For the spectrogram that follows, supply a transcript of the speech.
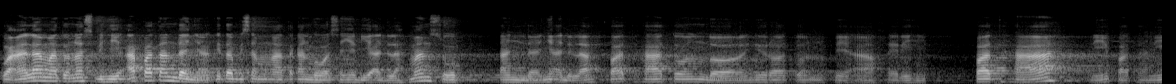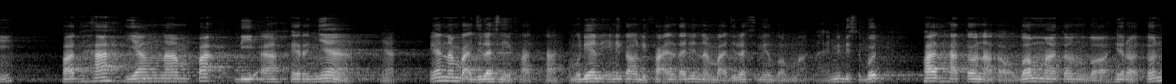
wa alamatu nasbihi apa tandanya kita bisa mengatakan bahwasanya dia adalah mansub tandanya adalah fathatun dhahiratun fi akhirih. Fathah nih fathah nih fathah yang nampak di akhirnya. Ya ya nampak jelas nih fathah. Kemudian ini kalau di fa'il tadi nampak jelas ini dhammah. Nah ini disebut fathatun atau dhammatun dhahiratun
